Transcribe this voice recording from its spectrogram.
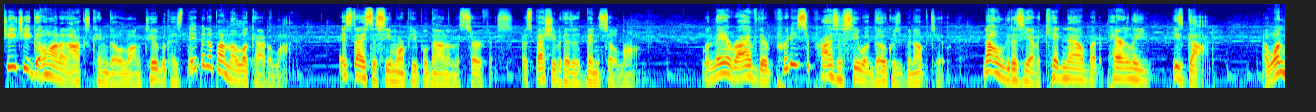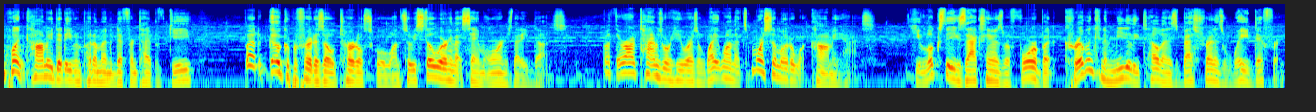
Chi-Chi, Gohan, and Ox can go along too because they've been up on the lookout a lot. It's nice to see more people down on the surface, especially because it's been so long. When they arrive, they're pretty surprised to see what Goku's been up to. Not only does he have a kid now, but apparently he's God. At one point, Kami did even put him in a different type of gi, but Goku preferred his old turtle school one, so he's still wearing that same orange that he does. But there are times where he wears a white one that's more similar to what Kami has. He looks the exact same as before, but Krillin can immediately tell that his best friend is way different.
